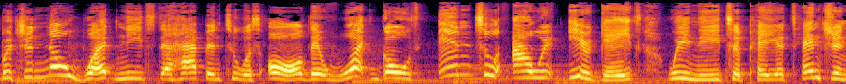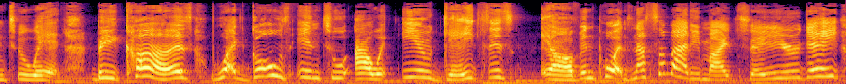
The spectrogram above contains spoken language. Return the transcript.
But you know what needs to happen to us all that what goes into our ear gates, we need to pay attention to it. Because what goes into our ear gates is of importance. Now, somebody might say ear gate.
